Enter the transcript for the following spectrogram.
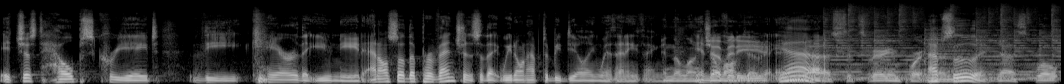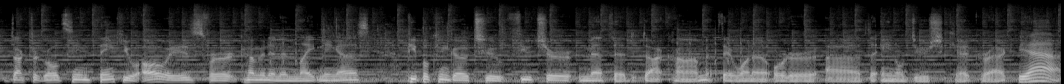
it just helps create the care that you need and also the prevention so that we don't have to be dealing with anything and the in longevity. longevity. yeah. Yes, it's very important. Absolutely. Yes. Well, Dr. Goldstein, thank you always for coming and enlightening us. People can go to futuremethod.com if they want to order uh, the anal douche kit, correct? Yeah.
